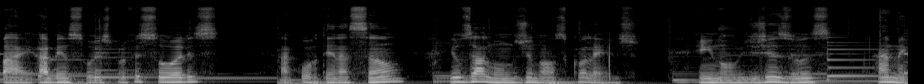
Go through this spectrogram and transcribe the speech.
Pai, abençoe os professores, a coordenação e os alunos de nosso colégio. Em nome de Jesus, amém.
